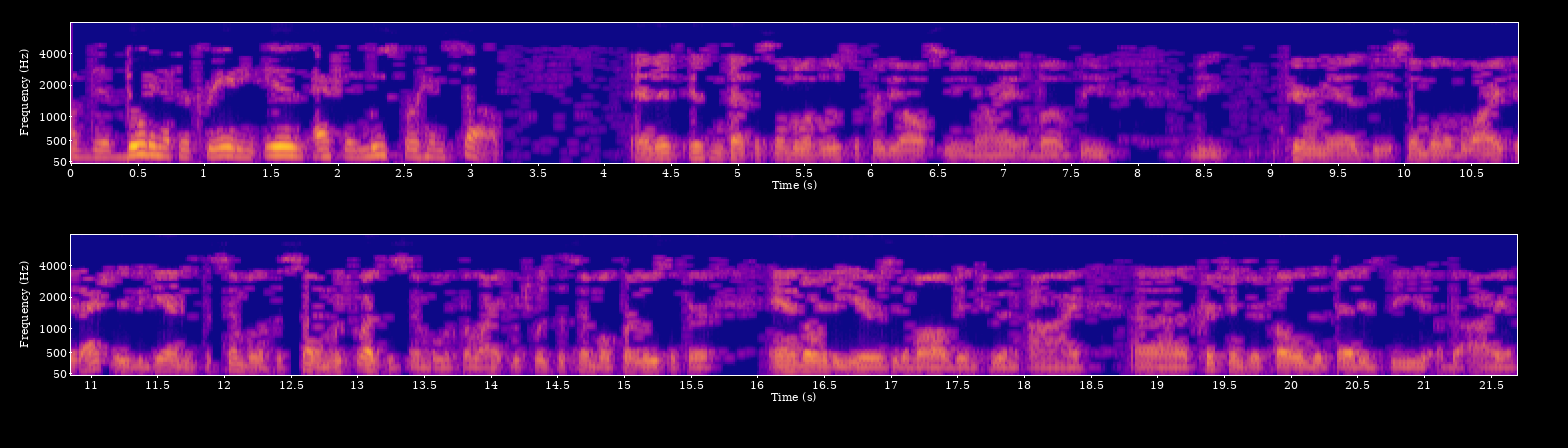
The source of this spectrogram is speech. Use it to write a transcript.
of the building that they're creating, is actually Lucifer himself. And is isn't that the symbol of Lucifer, the all-seeing eye above the the pyramid, the symbol of light. It actually began as the symbol of the sun, which was the symbol of the light, which was the symbol for Lucifer, and over the years it evolved into an eye. Uh, Christians are told that that is the the eye of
